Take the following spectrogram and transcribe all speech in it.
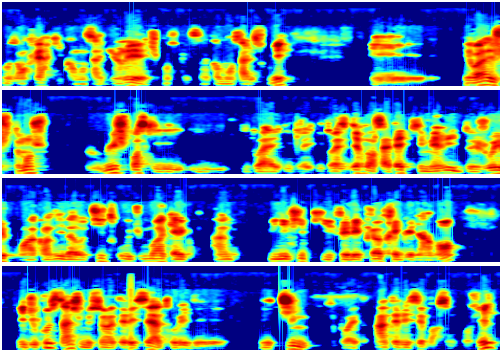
aux enfers qui commence à durer et je pense que ça commence à le saouler. Et, et voilà, justement, je, lui, je pense qu'il il, doit, il, doit, il doit se dire dans sa tête qu'il mérite de jouer pour un candidat au titre ou du moins quel, un, une équipe qui fait les playoffs régulièrement. Et du coup, ça, je me suis intéressé à trouver des, des teams qui pourraient être intéressés par son profil.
